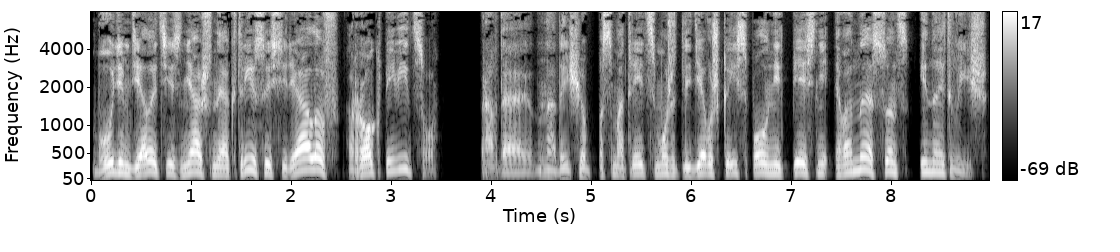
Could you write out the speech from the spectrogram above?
Будем делать из няшной актрисы сериалов рок-певицу. Правда, надо еще посмотреть, сможет ли девушка исполнить песни Evanescence и Nightwish.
